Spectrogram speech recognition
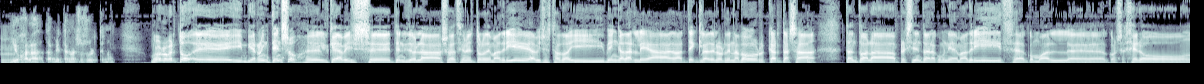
Mm. y ojalá también tengan su suerte, ¿no? Bueno, Roberto, eh, invierno intenso el que habéis eh, tenido en la Asociación El Toro de Madrid. Habéis estado ahí, venga a darle a la tecla del ordenador, cartas a tanto a la presidenta de la Comunidad de Madrid eh, como al eh, consejero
